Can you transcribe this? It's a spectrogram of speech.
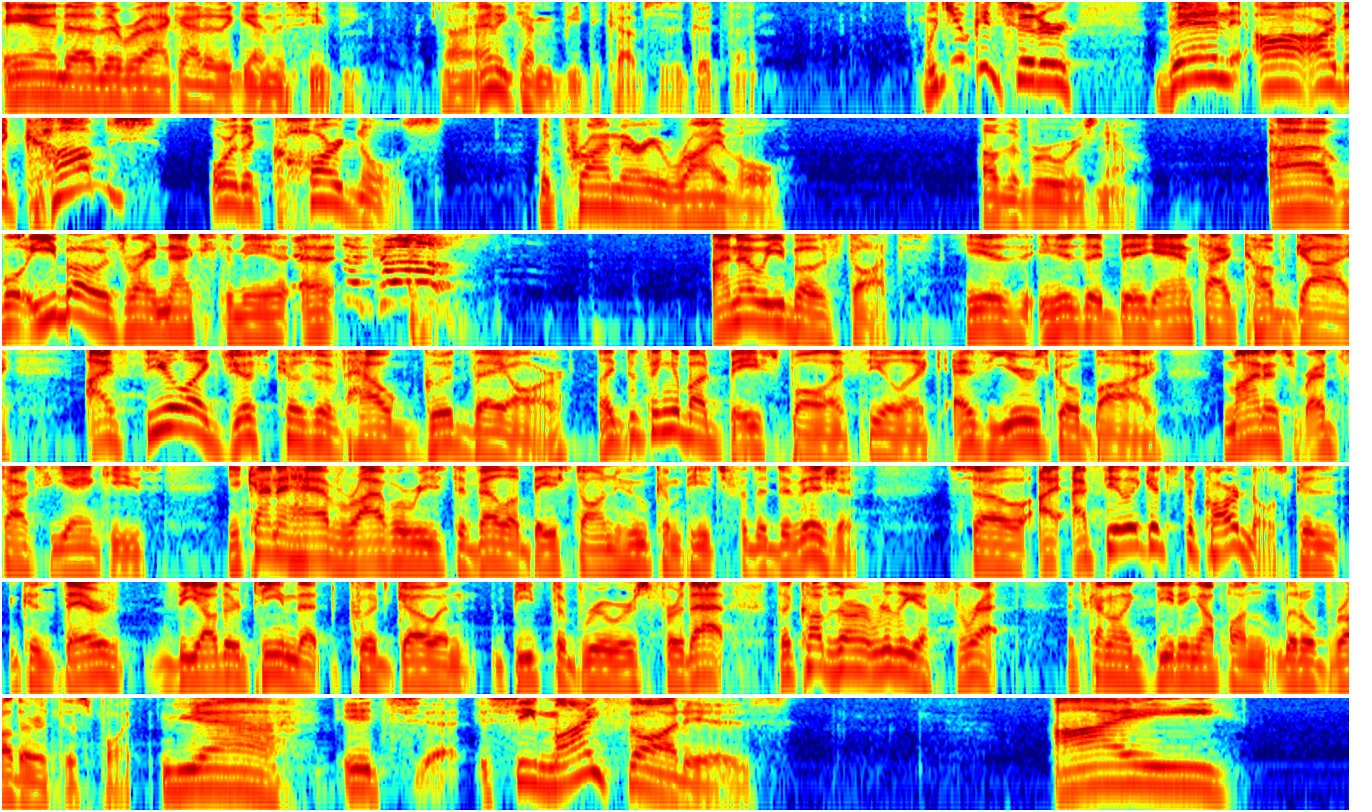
and uh, they're back at it again this evening. Uh, anytime you beat the Cubs is a good thing. Would you consider Ben, uh, are the Cubs or the Cardinals the primary rival of the Brewers now? Uh, well, Ebo is right next to me. It's and, the Cubs. I know Ebo's thoughts. He is he is a big anti-Cub guy. I feel like just because of how good they are, like the thing about baseball, I feel like as years go by, minus Red Sox, Yankees, you kind of have rivalries develop based on who competes for the division. So I, I feel like it's the Cardinals because because they're the other team that could go and beat the Brewers for that. The Cubs aren't really a threat. It's kind of like beating up on little brother at this point. Yeah, it's uh, see. My thought is, I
